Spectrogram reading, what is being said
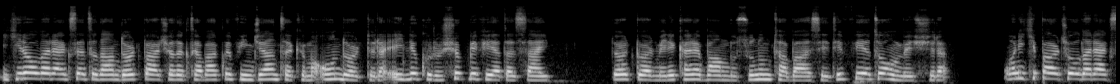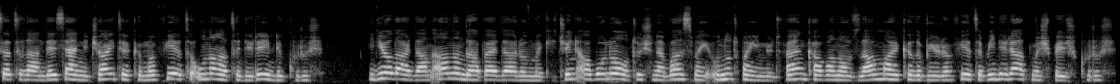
İkili olarak satılan 4 parçalık tabaklı fincan takımı 14 lira 50 kuruşluk bir fiyata sahip. 4 bölmeli kare bambu sunum tabağı seti fiyatı 15 lira. 12 parça olarak satılan desenli çay takımı fiyatı 16 lira 50 kuruş. Videolardan anında haberdar olmak için abone ol tuşuna basmayı unutmayın lütfen. Kavanozdan markalı bir ürün fiyatı 1 lira 65 kuruş.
